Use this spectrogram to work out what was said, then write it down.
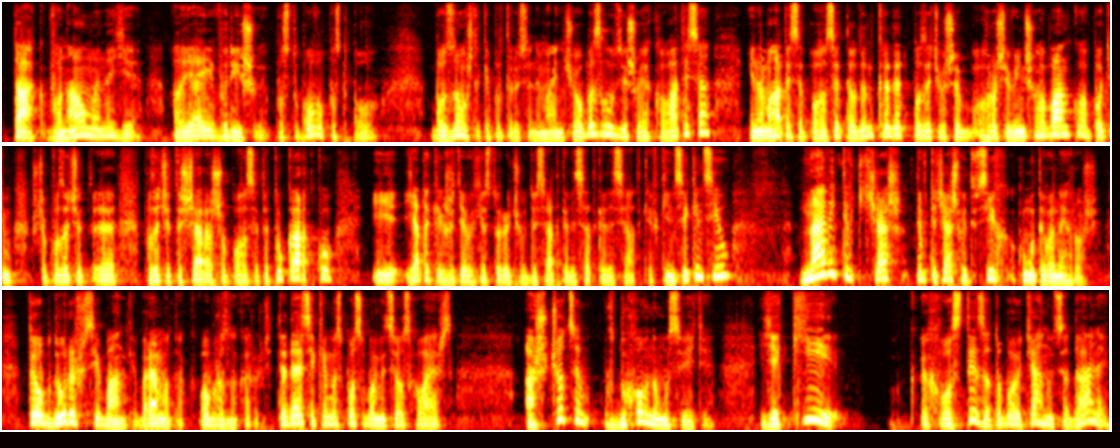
Так, вона у мене є, але я її вирішую поступово, поступово. Бо знову ж таки повторюся, немає нічого безглуздішого, як ховатися і намагатися погасити один кредит, позичивши гроші в іншого банку, а потім щоб позичити, е, позичити ще раз, щоб погасити ту картку. І я таких життєвих історій чув десятки, десятки, десятки. В кінці кінців навіть ти втечеш, ти втечеш від всіх, кому ти винний гроші. Ти обдуриш всі банки, беремо так, образно кажучи. Ти десь якимось способом від цього сховаєшся. А що це в духовному світі? Які хвости за тобою тягнуться далі?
